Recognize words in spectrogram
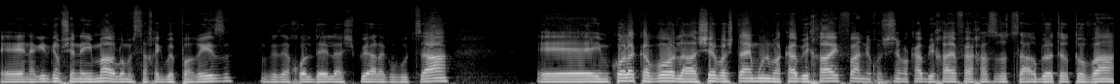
אה, נגיד גם שנאמר לא משחק בפריז, וזה יכול די להשפיע על הקבוצה. אה, עם כל הכבוד ל-7-2 מול מכבי חיפה, אני חושב שמכבי חיפה יכולה לעשות תוצאה הרבה יותר טובה,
